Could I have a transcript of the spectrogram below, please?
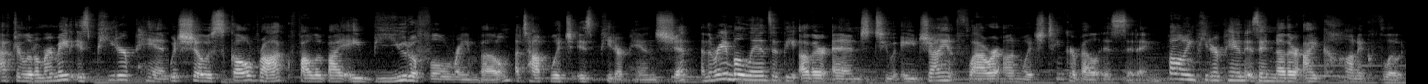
After Little Mermaid is Peter Pan, which shows Skull Rock followed by a beautiful rainbow, atop which is Peter Pan's ship. And the rainbow lands at the other end to a giant flower on which Tinkerbell is sitting. Following Peter Pan is another iconic float,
